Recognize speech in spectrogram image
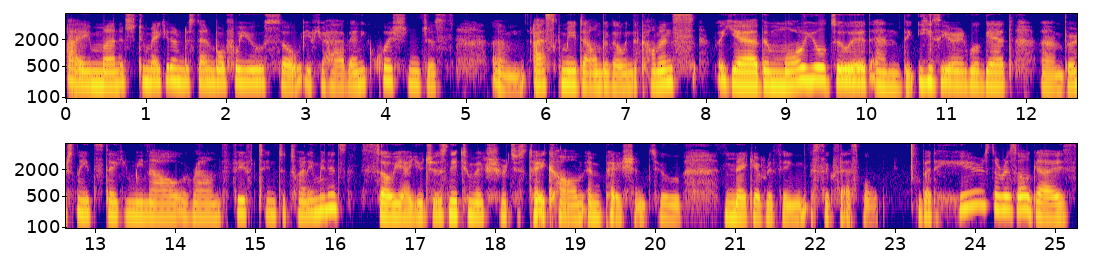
I managed to make it understandable for you. So if you have any question, just um, ask me down below in the comments. But yeah, the more you'll do it and the easier it will get. Um, personally, it's taking me now around 15 to 20 minutes. So yeah, you just need to make sure to stay calm and patient to make everything successful. But here's the result, guys.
